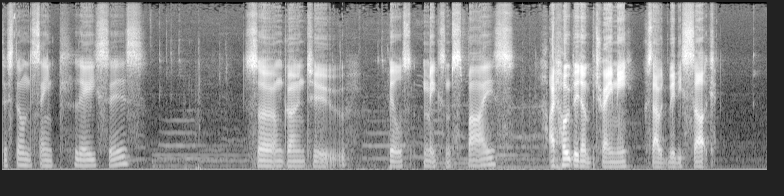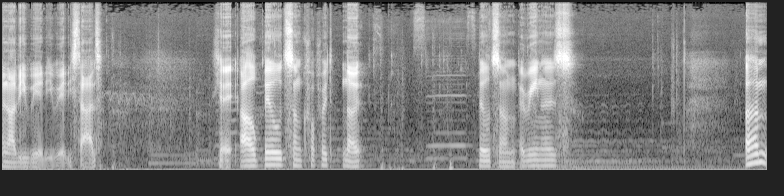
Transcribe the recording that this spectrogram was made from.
they're still in the same places. So I'm going to build, make some spies. I hope they don't betray me, because that would really suck, and I'd be really, really sad. Okay, I'll build some rot- no. Build some arenas. Um,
